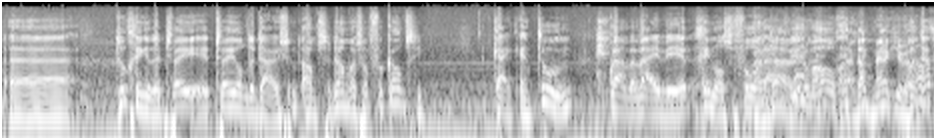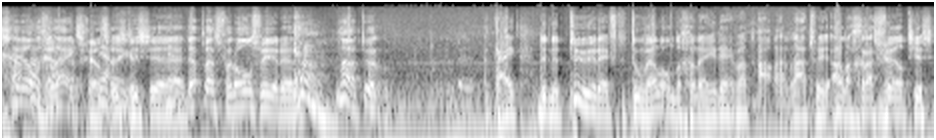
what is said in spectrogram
Eh, toen gingen er twee- 200.000 Amsterdammers op vakantie. Kijk, en toen kwamen wij weer, ging onze voorraad Ja, weer omhoog. Ja, dat merk je wel. Want dat scheelde gelijk. Ja, dat scheelt dus dus, eh, Ja. dat was voor ons weer... eh, nou, toen, kijk, de natuur heeft er toen wel onder geleden. hè, Want alle, laten we, alle grasveldjes,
